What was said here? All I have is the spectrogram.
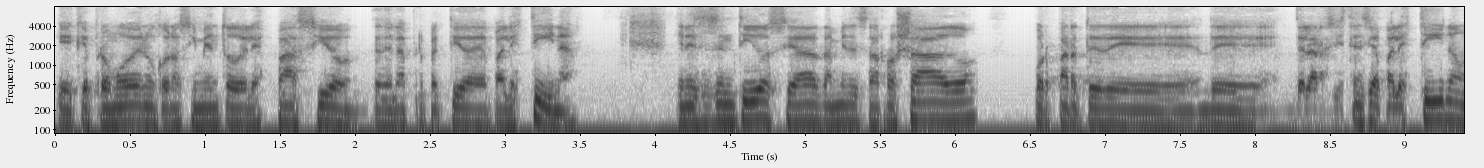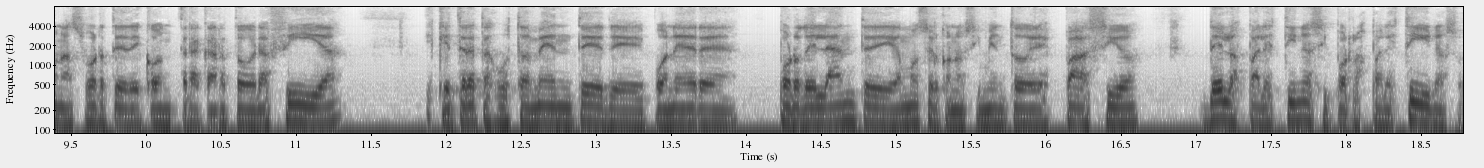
eh, que promueven un conocimiento del espacio desde la perspectiva de Palestina. En ese sentido se ha también desarrollado por parte de, la resistencia palestina una suerte de contracartografía que trata justamente de poner eh, por delante, digamos, el conocimiento del espacio de los palestinos y por los palestinos.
